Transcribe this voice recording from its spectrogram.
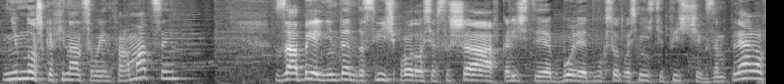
немножко финансовой информации. За апрель Nintendo Switch продался в США в количестве более 280 тысяч экземпляров.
